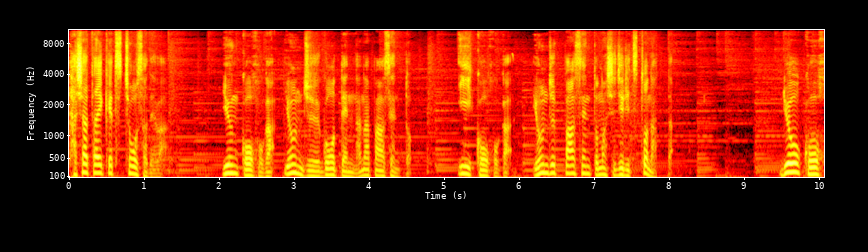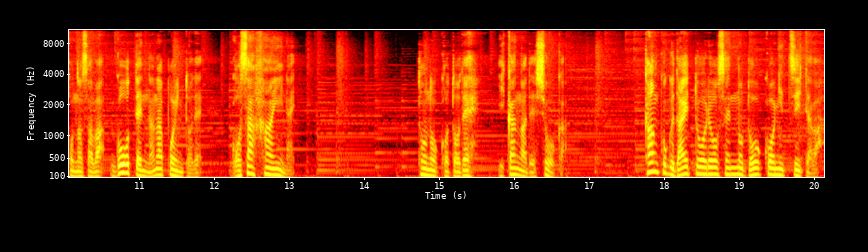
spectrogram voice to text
他社対決調査では、ユン候補が45.7%、イー候補が40%の支持率となった。両候補の差は5.7ポイントで誤差範囲内。とのことでいかがでしょうか？韓国大統領選の動向については、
